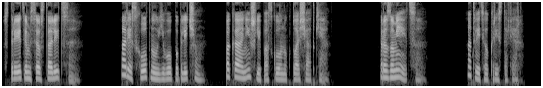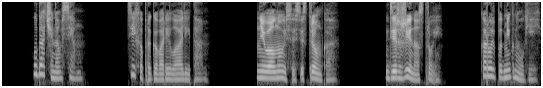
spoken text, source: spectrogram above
«Встретимся в столице». Арис хлопнул его по плечу, пока они шли по склону к площадке. «Разумеется», — ответил Кристофер. «Удачи нам всем», — тихо проговорила Алита. «Не волнуйся, сестренка. Держи настрой». Король подмигнул ей.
